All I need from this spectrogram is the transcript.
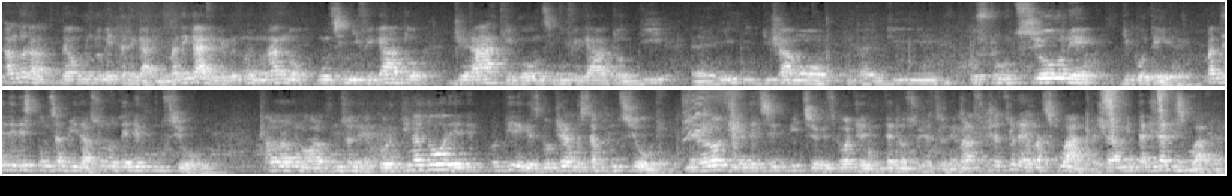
allora abbiamo voluto mettere cariche, ma dei cariche per noi non hanno un significato gerarchico, un significato di, eh, diciamo, eh, di costruzione di potere, ma delle responsabilità, sono delle funzioni. Allora uno ha la funzione del coordinatore, vuol dire che svolgerà questa funzione nella logica del servizio che svolge all'interno dell'associazione, ma l'associazione è una squadra, c'è la mentalità di squadra.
